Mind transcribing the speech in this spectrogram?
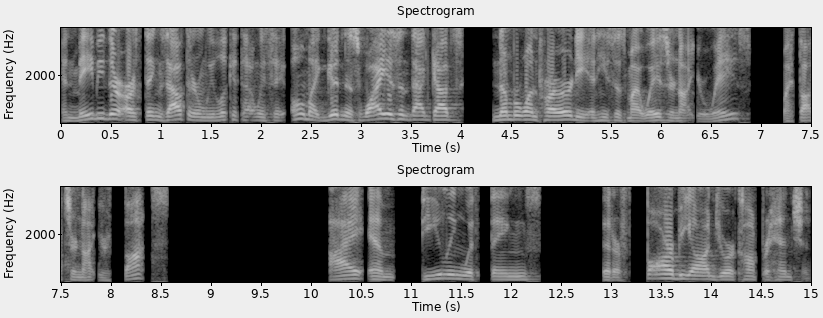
And maybe there are things out there and we look at that and we say, oh my goodness, why isn't that God's number one priority? And he says, my ways are not your ways. My thoughts are not your thoughts. I am dealing with things that are far beyond your comprehension.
